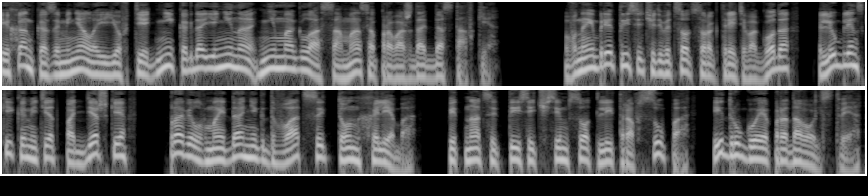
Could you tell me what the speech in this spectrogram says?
и Ханка заменяла ее в те дни, когда Янина не могла сама сопровождать доставки. В ноябре 1943 года Люблинский комитет поддержки правил в Майданик 20 тонн хлеба, 15 700 литров супа и другое продовольствие.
